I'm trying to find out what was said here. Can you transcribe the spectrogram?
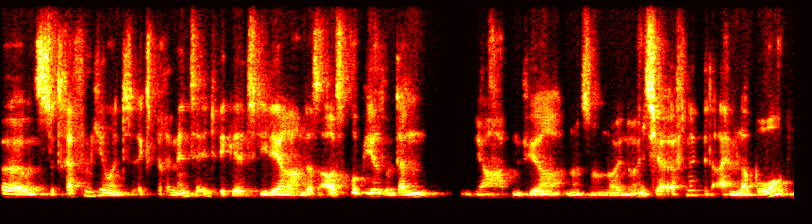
äh, uns zu treffen hier und Experimente entwickelt. Die Lehrer haben das ausprobiert und dann ja, hatten wir 1999 eröffnet mit einem Labor,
